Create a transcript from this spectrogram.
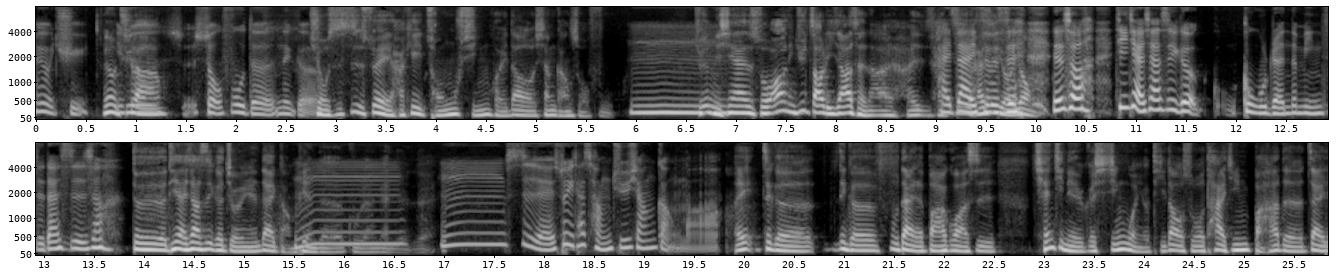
很有趣，很有趣啊！首富的那个九十四岁还可以重新回到香港首富，嗯，就是你现在说哦，你去找李嘉诚啊，还还在是不是？有时候听起来像是一个古人的名字，但事实上，对对对，听起来像是一个九零年代港片的古人是哎，所以他长居香港嘛？哎，这个那个附带的八卦是。前几年有个新闻有提到说，他已经把他的在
